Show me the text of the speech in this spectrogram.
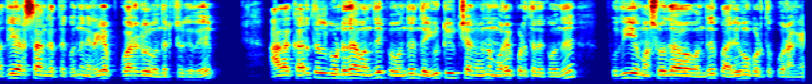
மத்திய அரசாங்கத்துக்கு வந்து நிறைய புகார்கள் வந்துட்டு இருக்குது. அதை கருத்தில் கொண்டு தான் வந்து இப்போ வந்து இந்த யூடியூப் சேனல் வந்து முறைப்படுத்துறதுக்கு வந்து புதிய மசோதாவை வந்து இப்போ அறிமுகப்படுத்த போகிறாங்க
